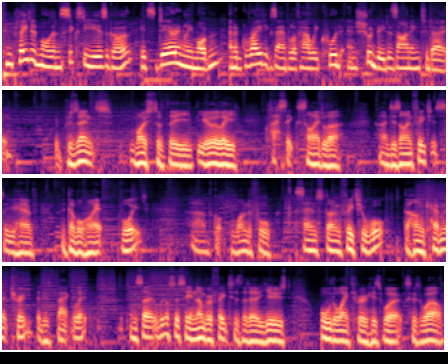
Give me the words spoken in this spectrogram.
Completed more than 60 years ago, it's daringly modern and a great example of how we could and should be designing today. It presents most of the, the early classic Seidler uh, design features. So you have the double height void, uh, we've got the wonderful sandstone feature wall, the hung cabinetry that is backlit. And so we also see a number of features that are used all the way through his works as well.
